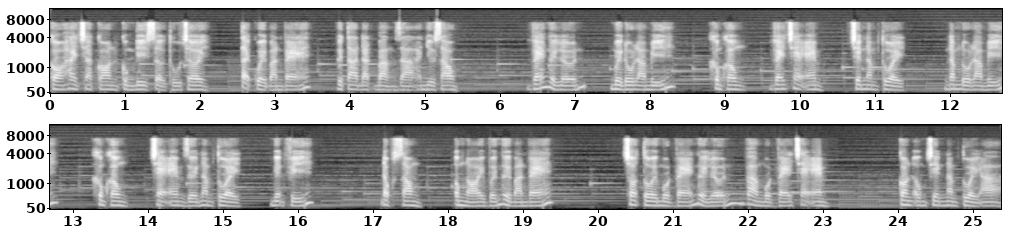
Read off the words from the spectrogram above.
Có hai cha con cùng đi sở thú chơi. Tại quầy bán vé, người ta đặt bảng giá như sau. Vé người lớn, 10 đô la Mỹ. Không không, vé trẻ em, trên 5 tuổi, 5 đô la Mỹ. Không không, trẻ em dưới 5 tuổi, miễn phí. Đọc xong, ông nói với người bán vé. Cho tôi một vé người lớn và một vé trẻ em. Con ông trên 5 tuổi à?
